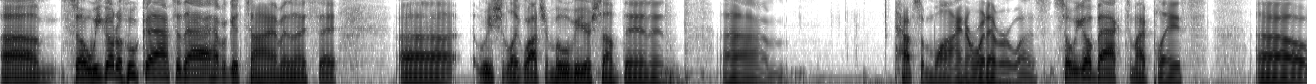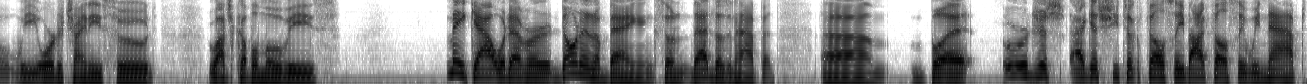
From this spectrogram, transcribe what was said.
Um, so we go to hookah after that, have a good time, and I say, uh, we should like watch a movie or something and um, have some wine or whatever it was. So we go back to my place. Uh, we order Chinese food. we watch a couple movies, make out, whatever. Don't end up banging, so that doesn't happen. Um, but we're just, I guess she took fell asleep. I fell asleep. We napped.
